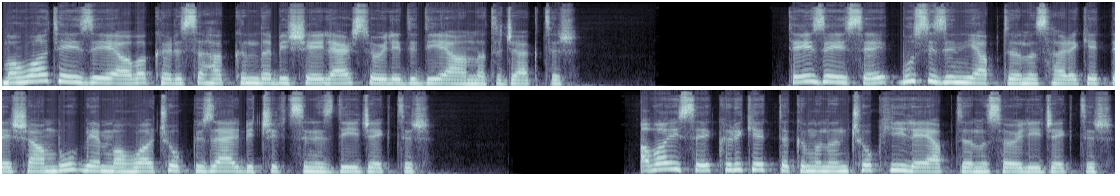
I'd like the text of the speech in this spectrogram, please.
Mahua teyzeye ava karısı hakkında bir şeyler söyledi diye anlatacaktır. Teyze ise bu sizin yaptığınız hareketle Şambu ve Mahua çok güzel bir çiftsiniz diyecektir. Ava ise kriket takımının çok hile yaptığını söyleyecektir.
